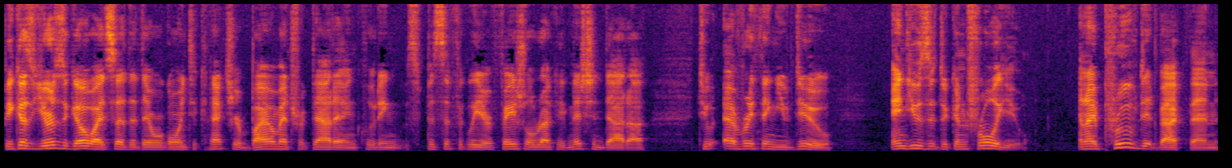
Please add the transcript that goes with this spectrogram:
Because years ago I said that they were going to connect your biometric data, including specifically your facial recognition data, to everything you do and use it to control you. And I proved it back then,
